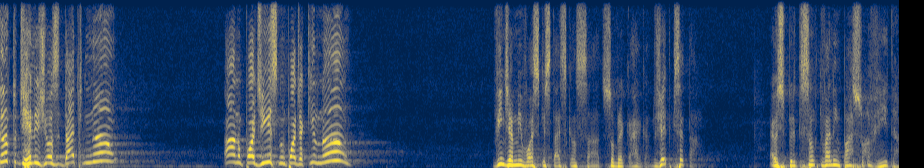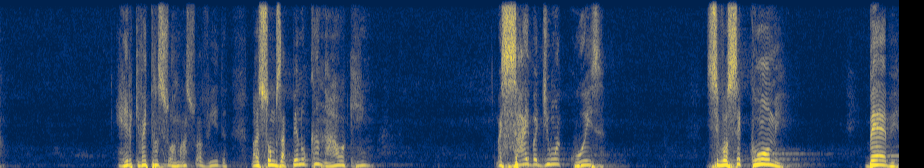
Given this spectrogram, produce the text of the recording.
Tanto de religiosidade, não. Ah, não pode isso, não pode aquilo, não. Vinde a mim, vós que estáis cansados, sobrecarregados, do jeito que você está. É o Espírito Santo que vai limpar a sua vida. É Ele que vai transformar a sua vida. Nós somos apenas o canal aqui. Mas saiba de uma coisa: se você come, bebe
